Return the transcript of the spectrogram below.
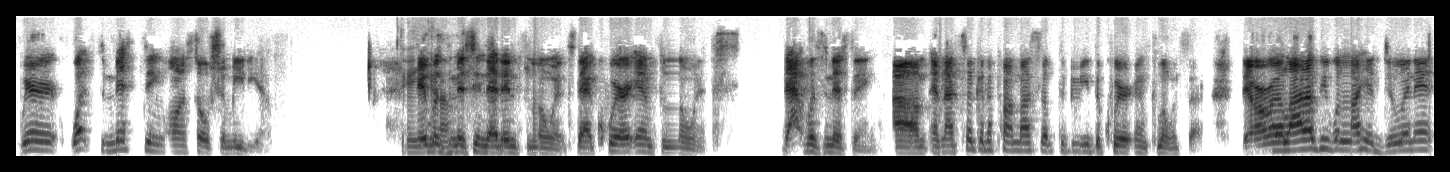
where what's missing on social media it was go. missing that influence, that queer influence. That was missing. Um, and I took it upon myself to be the queer influencer. There are a lot of people out here doing it,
